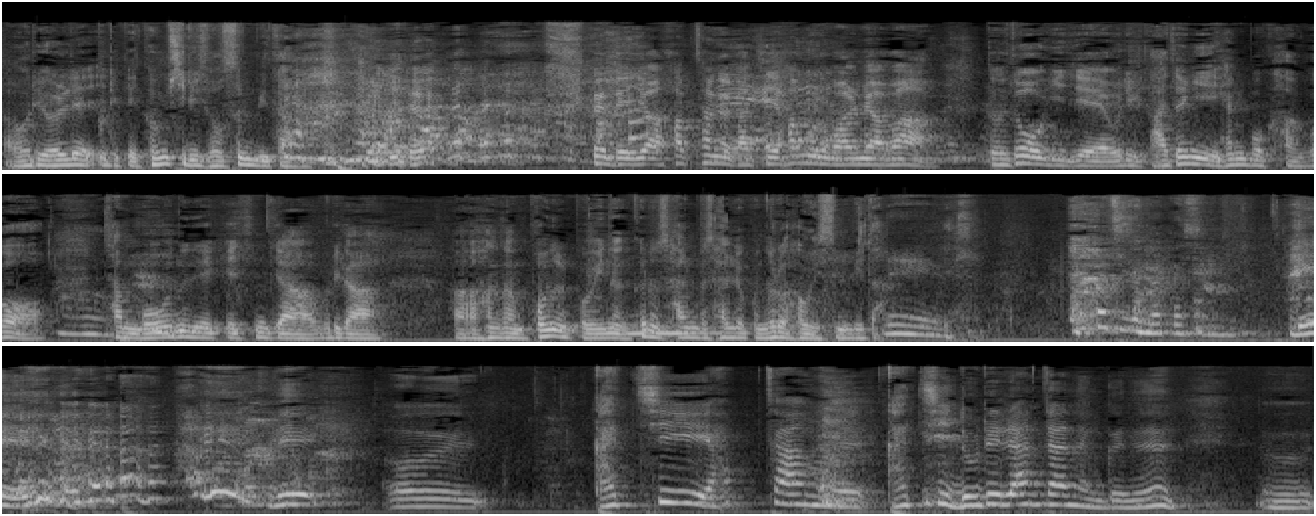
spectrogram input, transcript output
아, 우리 원래 이렇게 검실이 좋습니다. 그런데 이 합창을 같이 함으로 말미암아 더더욱 이제 우리 가정이 행복하고 참 모든 이렇게 진짜 우리가 아, 항상 본을 보이는 그런 삶을 살려고 노력하고 있습니다. 네. 똑같이 생각하시는 네. 네. 어, 같이 합창을, 같이 노래를 한다는 거는, 어,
